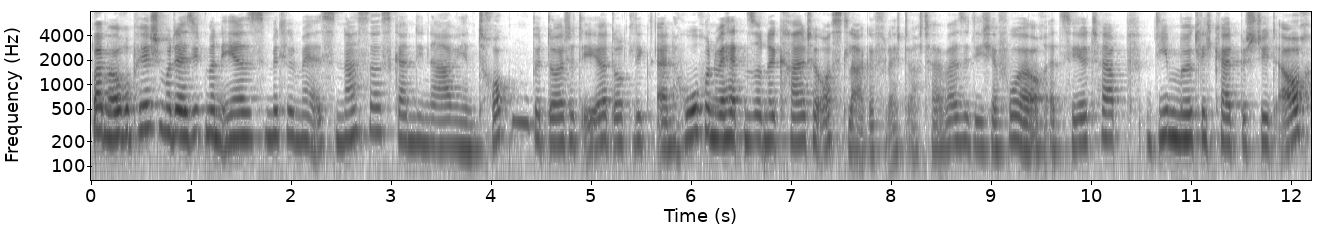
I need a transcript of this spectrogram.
beim europäischen Modell sieht man eher, das Mittelmeer ist nasser, Skandinavien trocken, bedeutet eher, dort liegt ein Hoch und wir hätten so eine kalte Ostlage vielleicht auch teilweise, die ich ja vorher auch erzählt habe. Die Möglichkeit besteht auch.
